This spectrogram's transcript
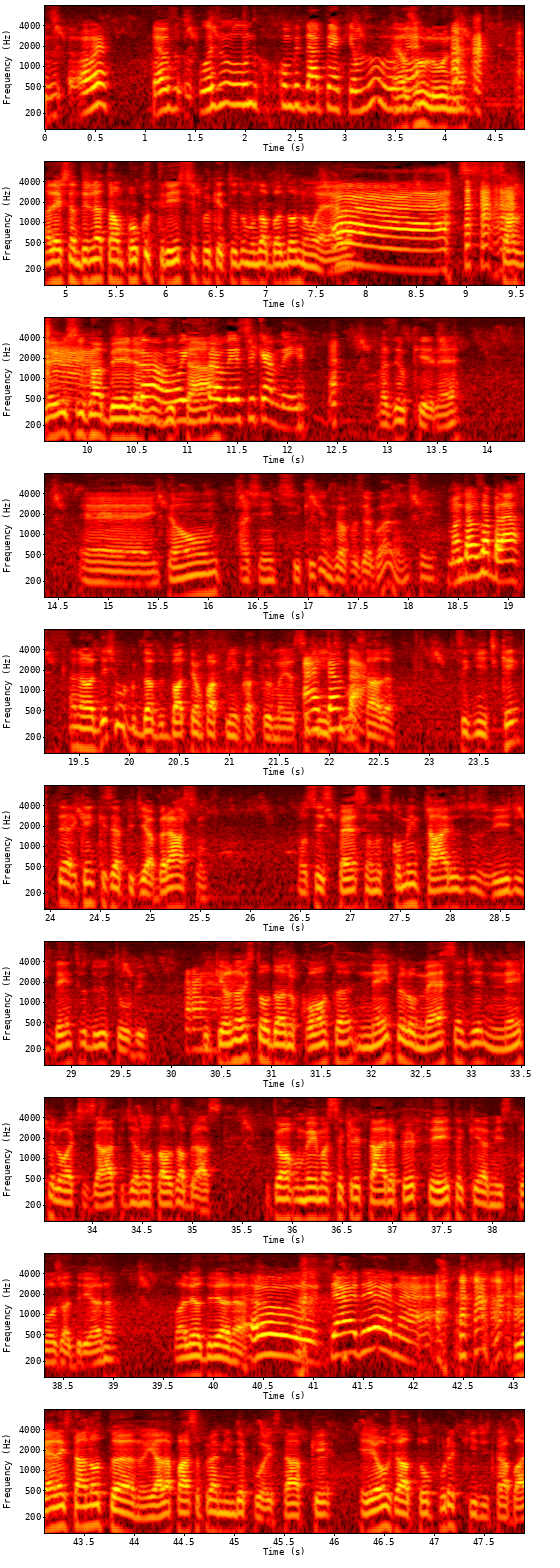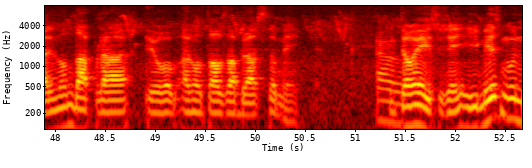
hoje o único convidado tem aqui é o Zulu, É né? o Zulu, né? A Alexandrina tá um pouco triste porque todo mundo abandonou ela. Ah. Só veio o Chico Abelha Só visitar. Só veio de cabelo. Fazer o que, né? É, então, a gente... O que, que a gente vai fazer agora? Não sei. Mandar os abraços. Ah, não, deixa eu bater um papinho com a turma aí. É o Ah, seguinte, então tá. moçada. Seguinte, quem, quem quiser pedir abraço, vocês peçam nos comentários dos vídeos dentro do YouTube. Porque eu não estou dando conta, nem pelo Messenger, nem pelo WhatsApp, de anotar os abraços. Então arrumei uma secretária perfeita, que é a minha esposa, Adriana. Valeu, Adriana. Ô, tchau, Adriana. E ela está anotando, e ela passa pra mim depois, tá? Porque eu já tô por aqui de trabalho, não dá pra eu anotar os abraços também. Então é isso, gente. E mesmo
